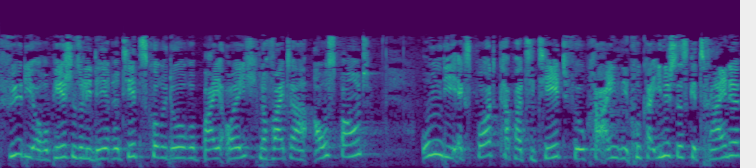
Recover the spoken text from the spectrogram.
für die europäischen Solidaritätskorridore bei euch noch weiter ausbaut um die Exportkapazität für ukrainisches Getreide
